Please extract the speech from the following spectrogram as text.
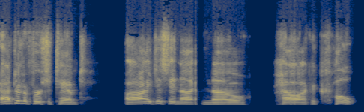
After the first attempt, I just did not know how I could cope.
